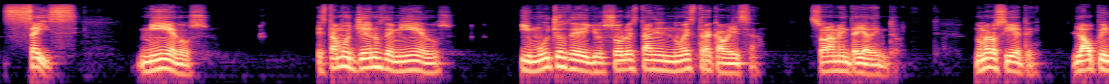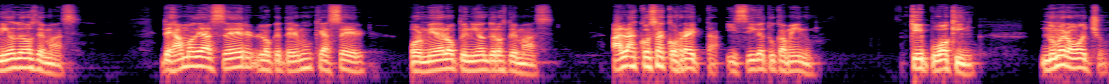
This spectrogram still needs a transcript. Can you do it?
seis, miedos. Estamos llenos de miedos y muchos de ellos solo están en nuestra cabeza, solamente ahí adentro. Número 7. La opinión de los demás. Dejamos de hacer lo que tenemos que hacer por miedo a la opinión de los demás. Haz las cosas correctas y sigue tu camino. Keep walking. Número 8.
